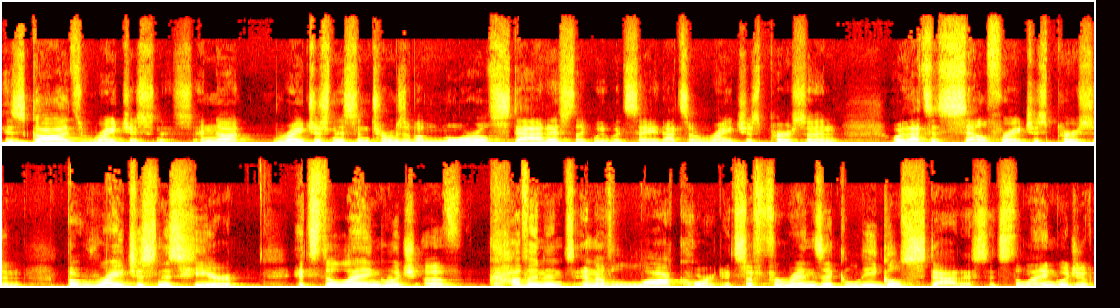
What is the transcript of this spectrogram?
is God's righteousness, and not righteousness in terms of a moral status, like we would say that's a righteous person or that's a self righteous person. But righteousness here, it's the language of covenant and of law court. It's a forensic legal status. It's the language of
